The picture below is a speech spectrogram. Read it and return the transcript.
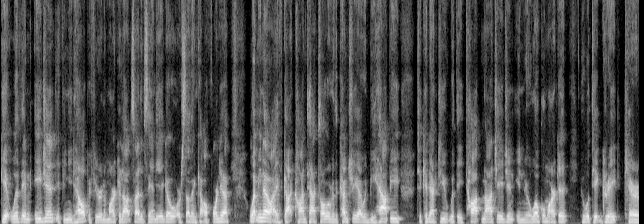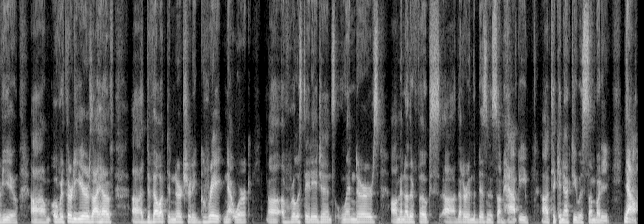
Get with an agent if you need help. If you're in a market outside of San Diego or Southern California, let me know. I've got contacts all over the country. I would be happy to connect you with a top notch agent in your local market who will take great care of you. Um, over 30 years, I have uh, developed and nurtured a great network uh, of real estate agents, lenders, um, and other folks uh, that are in the business. I'm happy uh, to connect you with somebody. Now,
